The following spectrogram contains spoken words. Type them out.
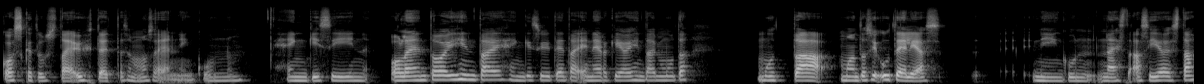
kosketusta ja yhteyttä semmoiseen niin kuin henkisiin olentoihin tai henkisyyteen tai energioihin tai muuta. Mutta mä oon tosi utelias niin kuin näistä asioista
